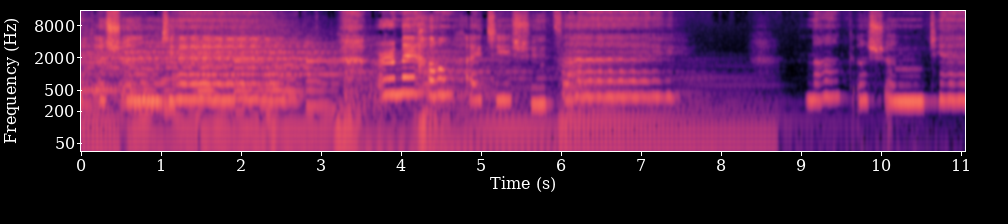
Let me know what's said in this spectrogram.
个瞬继续在那个瞬间。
